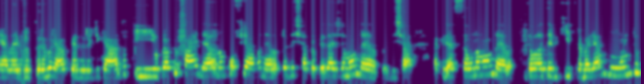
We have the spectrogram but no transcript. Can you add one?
ela é produtora rural, criadora de gado, e o próprio pai dela não confiava nela para deixar a propriedade na mão dela, para deixar a criação na mão dela. Então ela teve que trabalhar muito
